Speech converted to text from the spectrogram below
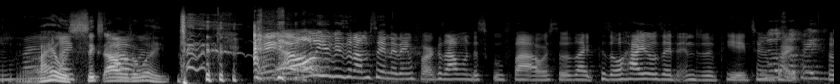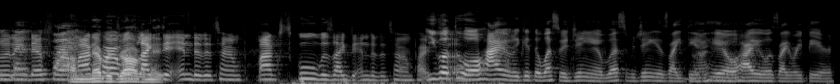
Mhm. Ohio Like is six hours away. Ain't- The only reason I'm saying it ain't far because I went to school five hours, so it's like because Ohio's at the end of the PA You know so turnpike, so it ain't that far. like- my never car was like it. the end of the turn. My school was like the end of the turnpike. You go so- through Ohio to get to West Virginia. West Virginia is like down here. Ohio is like right there.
